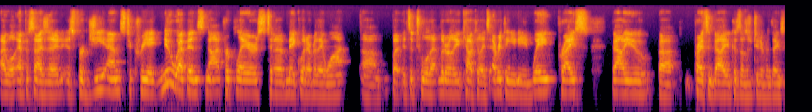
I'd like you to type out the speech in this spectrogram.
I will emphasize that it is for GMs to create new weapons, not for players to make whatever they want. Um, but it's a tool that literally calculates everything you need weight, price, value, uh, price and value, because those are two different things.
